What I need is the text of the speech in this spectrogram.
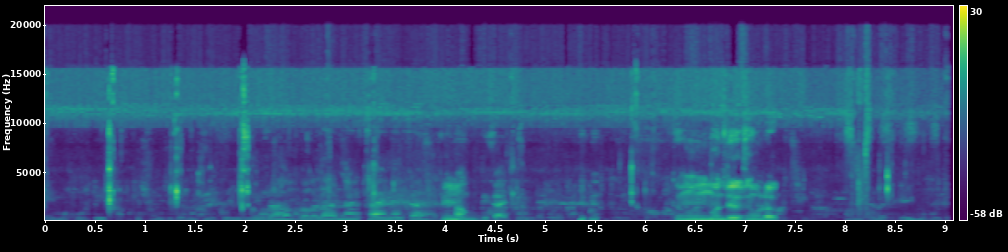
এই মুহূর্তেই সবকিছু নিজেদের নামে নিয়ে আমরা বগলা না খায় না কা কাউকে দিখাইতে তোমার মধ্যে আমরা এই মুহূর্তে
